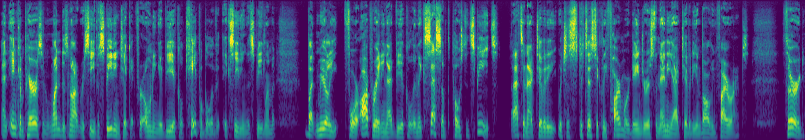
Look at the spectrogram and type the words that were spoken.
And in comparison, one does not receive a speeding ticket for owning a vehicle capable of exceeding the speed limit, but merely for operating that vehicle in excess of the posted speeds. That's an activity which is statistically far more dangerous than any activity involving firearms. Third,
